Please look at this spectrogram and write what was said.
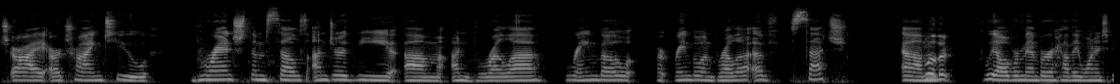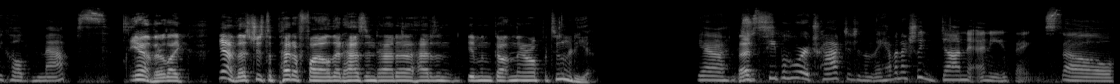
try are trying to branch themselves under the um, umbrella rainbow rainbow umbrella of such. Um, Well, if we all remember how they wanted to be called maps. Yeah, they're like, yeah, that's just a pedophile that hasn't had a hasn't given gotten their opportunity yet. Yeah, it's That's- just people who are attracted to them. They haven't actually done anything, so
